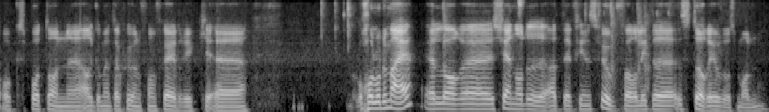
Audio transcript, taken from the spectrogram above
och spot on argumentation från Fredrik. Eh, håller du med eller eh, känner du att det finns fog för lite större orosmoln?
